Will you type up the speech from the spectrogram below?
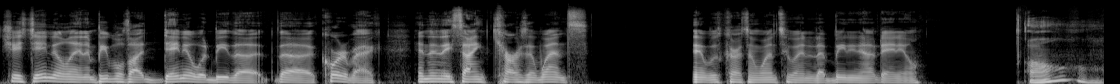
Chase Daniel in, and people thought Daniel would be the the quarterback, and then they signed Carson Wentz, and it was Carson Wentz who ended up beating out Daniel. Oh.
